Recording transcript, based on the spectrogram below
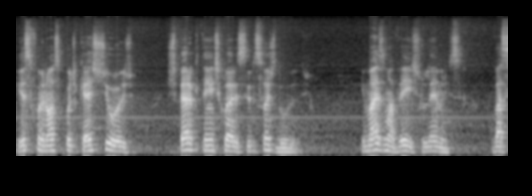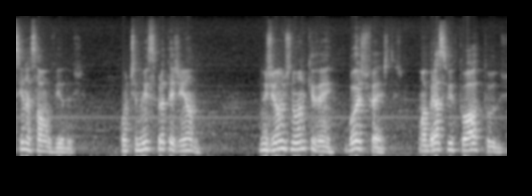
Esse foi o nosso podcast de hoje. Espero que tenha esclarecido suas dúvidas. E mais uma vez, lembre-se: vacinas salvam vidas. Continue se protegendo. Nos vemos no ano que vem. Boas festas! Um abraço virtual a todos.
